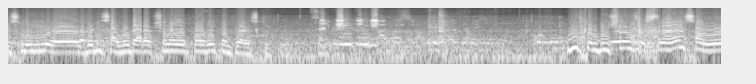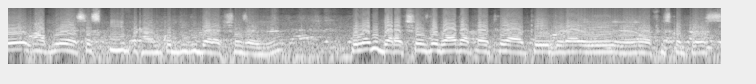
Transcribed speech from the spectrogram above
ਇਸ ਲਈ ਅਹ, ਜਿਹੜੀ ਸਾਨੂੰ ਡਾਇਰੈਕਸ਼ਨ ਹੈ ਆਪਾਂ ਉਹਦੀ ਕੰਪਲਾਈਂਸ ਕੀਤੀ ਹੈ। ਸਰ ਕਿਨ ਕੰਡੀਸ਼ਨ ਇਹ ਕੰਡੀਸ਼ਨ ਇਸ ਤਰ੍ਹਾਂ ਹੈ ਸਾਨੂੰ ਆਪਣੇ ਐਸਐਸਪੀ ਪਠਾਨਕੋਟ ਦੀ ਵੀ ਡਾਇਰੈਕਸ਼ਨਸ ਆਈਆਂ। ਉਹਨਾਂ ਦੀ ਡਾਇਰੈਕਸ਼ਨਸ ਦੇ ਬਾਅਦ ਆਪਾਂ ਇੱਥੇ ਆ ਕੇ ਜਿਹੜਾ ਇਹ ਆਫਿਸ ਕੰਪਲੈਕਸ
